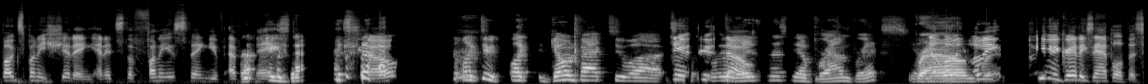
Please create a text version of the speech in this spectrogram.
bugs bunny shitting and it's the funniest thing you've ever made exactly. you know like, dude, like going back to uh, dude, dude no this, you know, brown bricks. you know? Brown- Now, let, let me, let me give you a great example of this.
